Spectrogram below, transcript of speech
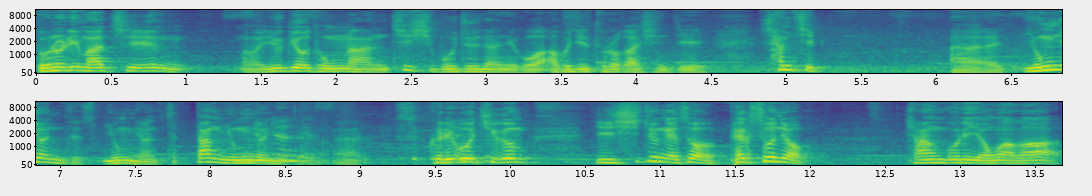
오늘이 마침 6.25 동란 75주년이고 아버지 돌아가신 지 36년 됐습니다. 6년, 딱 6년이 6년 돼요. 예. 그리고 지금 이 시중에서 백선엽 장군의 영화가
